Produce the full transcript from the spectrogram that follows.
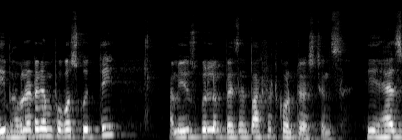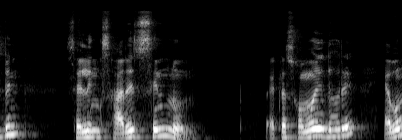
এই ভাবনাটাকে আমি প্রকাশ করতেই আমি ইউজ করলাম present perfect continuous tense he has been selling saris since noon একটা সময় ধরে এবং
